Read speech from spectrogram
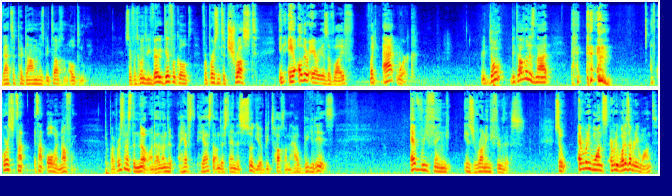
that's a pagam in his bitachon ultimately. So if it's going to be very difficult for a person to trust in a- other areas of life, like at work, don't bitachon is not. of course, it's not. It's not all or nothing. But a person has to know, and he, has, to understand the sugya of bitachon, how big it is. Everything is running through this. So everybody wants. Everybody, what does everybody want?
